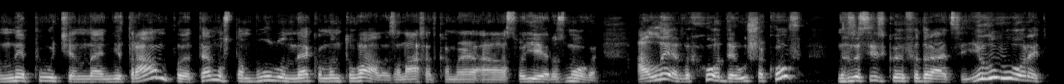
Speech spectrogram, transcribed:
не Путін, ні Трамп тему Стамбулу не коментували за наслідками своєї розмови. Але виходить Ушаков з Російської Федерації і говорить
